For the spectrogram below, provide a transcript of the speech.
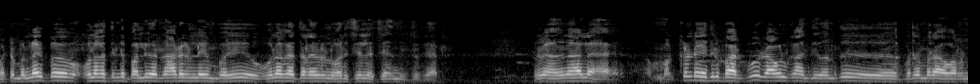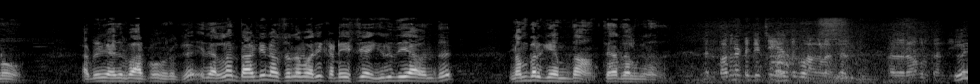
மட்டுமல்ல இப்போ உலகத்தின் பல்வேறு நாடுகள்லையும் போய் உலக தலைவர்கள் வரிசையில் சேர்ந்துட்டு இருக்கார் அதனால மக்களுடைய எதிர்பார்ப்பு ராகுல் காந்தி வந்து பிரதமராக வரணும். அப்படிங்கிற எதிர்பார்ப்பும் இருக்கு. இதெல்லாம் தாண்டி நான் சொன்ன மாதிரி கடைசியா இறுதியா வந்து நம்பர் கேம் தான் தேர்தல்ங்கிறது. இல்லை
